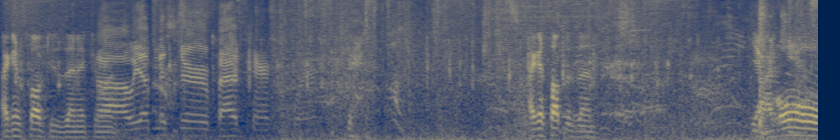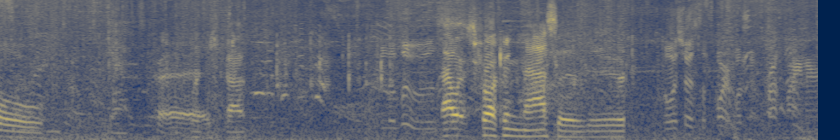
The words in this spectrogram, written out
I can swap to Zen if you want. Uh, we have Mr. Bad Parent player. I can swap to Zen. Yeah, I can't. Oh. Uh, In the lose. That was fucking massive, dude. But what's your support? What's the frontliner?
